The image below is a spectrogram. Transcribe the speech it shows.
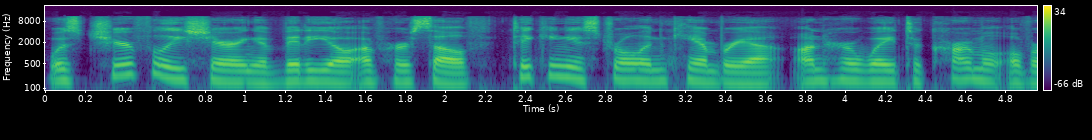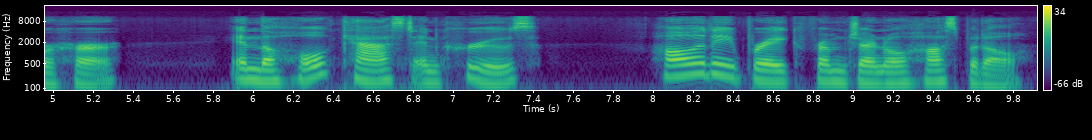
was cheerfully sharing a video of herself taking a stroll in Cambria on her way to Carmel over her, and the whole cast and crew's holiday break from General Hospital.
